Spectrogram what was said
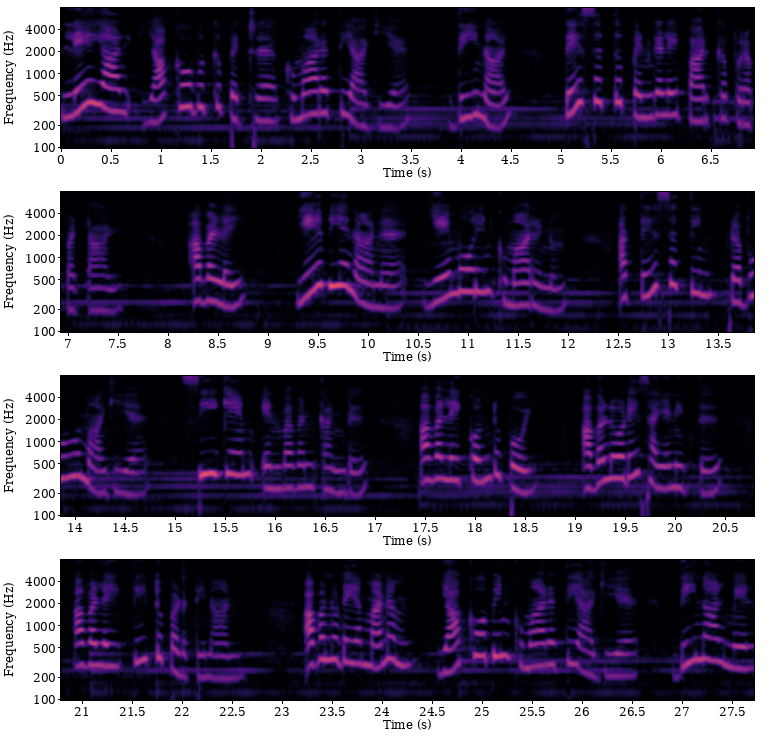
லேயால் யாக்கோபுக்கு பெற்ற குமாரத்தியாகிய தீனாள் தேசத்து பெண்களை பார்க்க புறப்பட்டாள். அவளை ஏவியனான ஏமோரின் குமாரனும் அத்தேசத்தின் பிரபுவுமாகிய சீகேம் என்பவன் கண்டு அவளை கொண்டு போய் அவளோடே சயனித்து அவளை தீட்டுப்படுத்தினான். அவனுடைய மனம் யாக்கோபின் குமாரத்தி ஆகிய தீனால் மேல்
